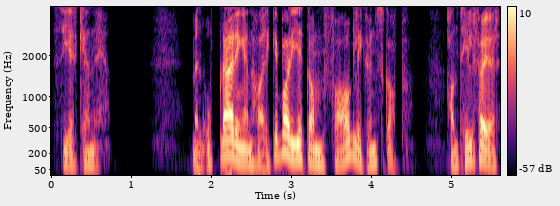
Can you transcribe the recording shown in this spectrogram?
sier Kenny. Men opplæringen har ikke bare gitt ham faglig kunnskap. Han tilføyer,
